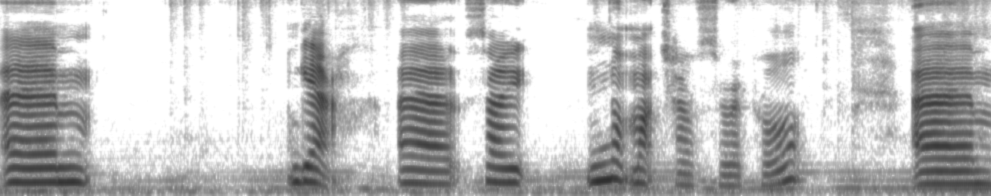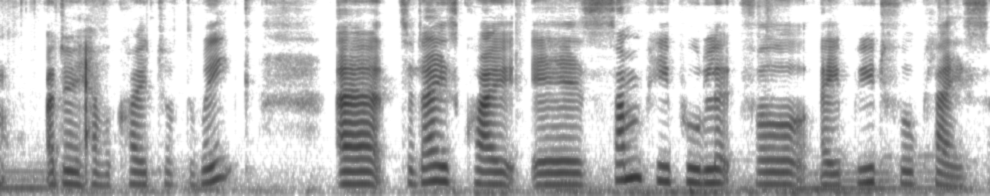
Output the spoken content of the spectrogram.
Um, yeah, uh, so not much else to report. Um, I do have a quote of the week. Uh, today's quote is Some people look for a beautiful place,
